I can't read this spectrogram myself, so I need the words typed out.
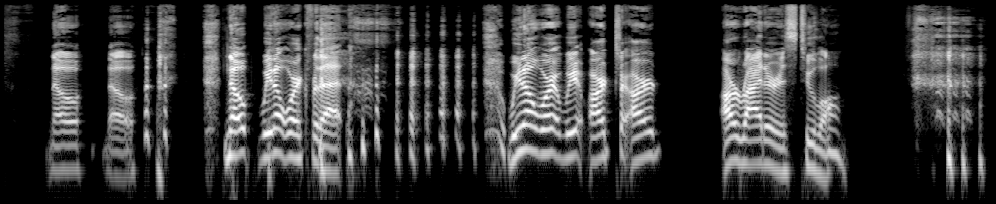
no, no, nope. We don't work for that. we don't work. We our our our rider is too long.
